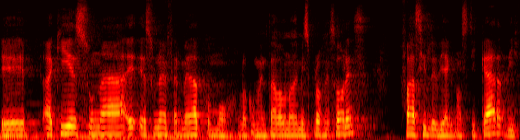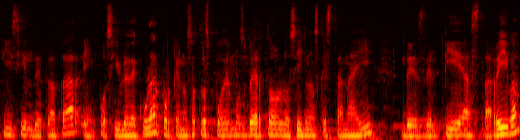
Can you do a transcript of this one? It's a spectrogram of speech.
eh, aquí es una, es una enfermedad, como lo comentaba uno de mis profesores, fácil de diagnosticar, difícil de tratar e imposible de curar porque nosotros podemos ver todos los signos que están ahí desde el pie hasta arriba.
